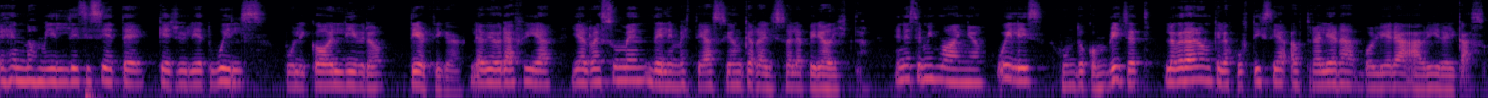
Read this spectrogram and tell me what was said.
Es en 2017 que Juliette Wills publicó el libro Girl, la biografía y el resumen de la investigación que realizó la periodista. En ese mismo año, Willis, junto con Bridget, lograron que la justicia australiana volviera a abrir el caso.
